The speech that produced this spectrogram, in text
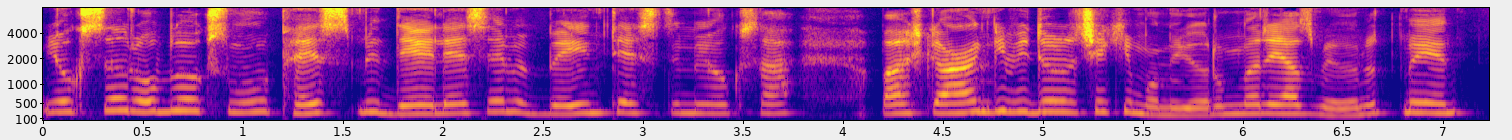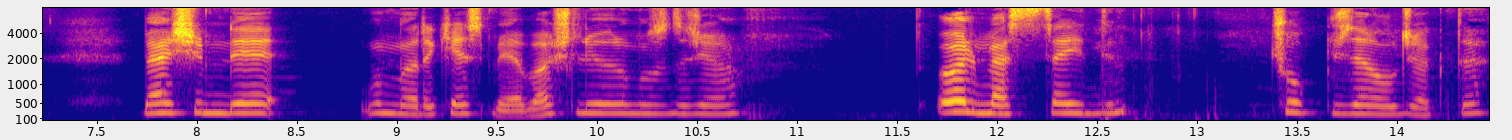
yoksa Roblox mu, PES mi, DLS mi, beyin testi mi yoksa başka hangi videoda çekeyim onu yorumlara yazmayı unutmayın. Ben şimdi bunları kesmeye başlıyorum hızlıca. Ölmezseydin çok güzel olacaktı.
